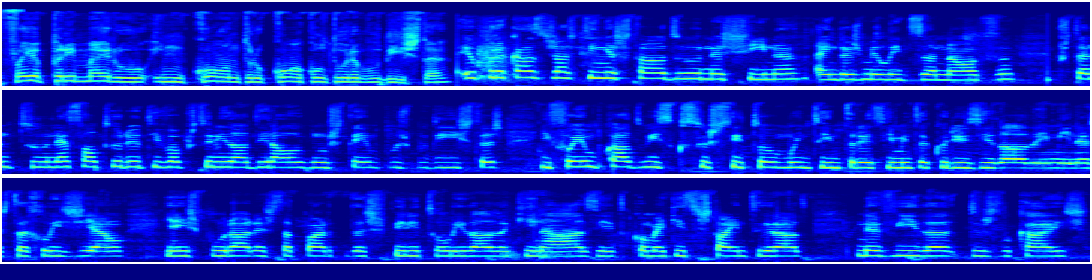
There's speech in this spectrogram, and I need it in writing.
Foi o primeiro encontro com a cultura budista? Eu, por acaso, já tinha estado na China em 2019. Portanto, nessa altura eu tive a oportunidade de ir a alguns templos budistas e foi um bocado isso que suscitou muito interesse e muita curiosidade em mim nesta religião e em explorar esta parte da espiritualidade aqui na Ásia e de como é que isso está integrado na vida dos locais.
